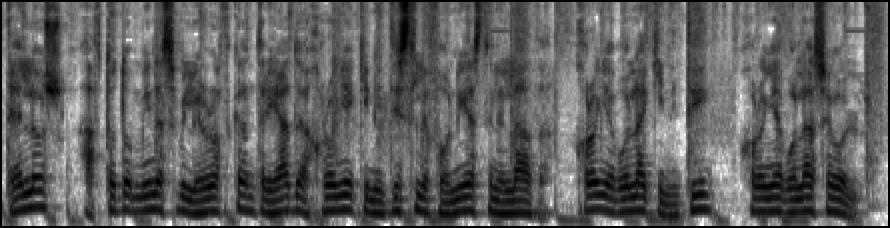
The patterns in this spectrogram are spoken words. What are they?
Τέλος, αυτό το μήνα συμπληρώθηκαν 30 χρόνια κινητής τηλεφωνίας στην Ελλάδα. Χρόνια πολλά κινητή, χρόνια πολλά σε όλους.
